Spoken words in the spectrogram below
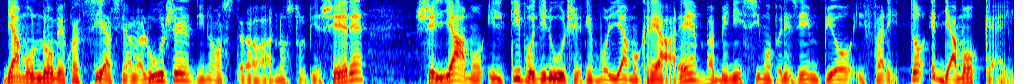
Diamo un nome qualsiasi alla luce di nostro, a nostro piacere. Scegliamo il tipo di luce che vogliamo creare, va benissimo per esempio il faretto, e diamo ok.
